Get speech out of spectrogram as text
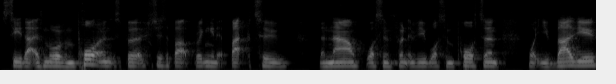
see that as more of importance. But it's just about bringing it back to the now, what's in front of you, what's important, what you value,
